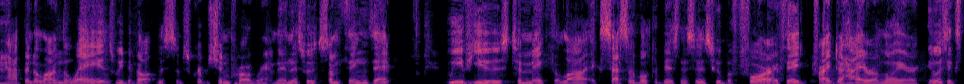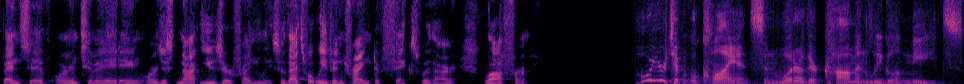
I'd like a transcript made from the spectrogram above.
happened along the way is we developed the subscription program. And this was something that we've used to make the law accessible to businesses who before if they tried to hire a lawyer it was expensive or intimidating or just not user friendly so that's what we've been trying to fix with our law firm. Who are your typical clients and what are their common legal needs?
